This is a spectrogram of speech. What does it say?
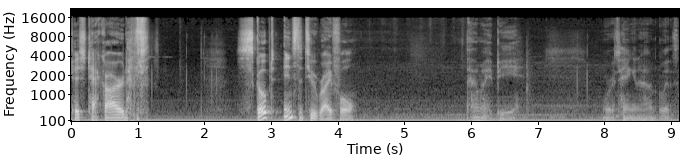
Piss Tackard. Scoped Institute rifle. That might be worth hanging out with.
